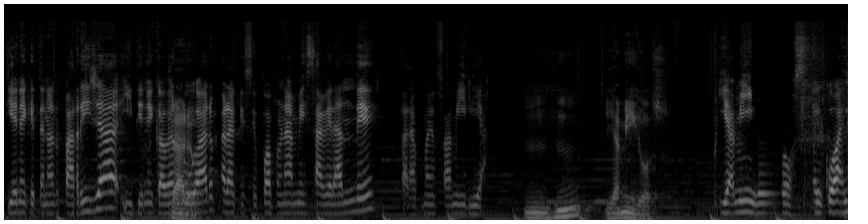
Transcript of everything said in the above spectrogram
tiene que tener parrilla y tiene que haber lugar para que se pueda poner una mesa grande para comer en familia. Y amigos. Y amigos, el cual.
